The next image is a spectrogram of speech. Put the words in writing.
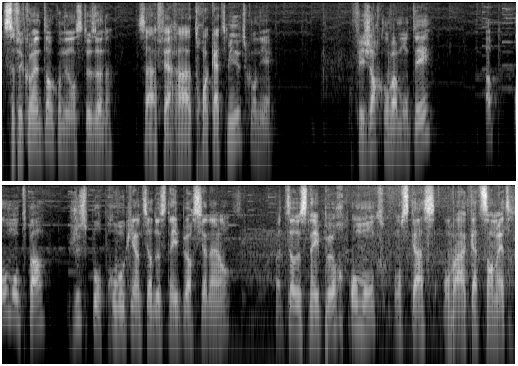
Ça fait combien de temps qu'on est dans cette zone? Ça va faire euh, 3-4 minutes qu'on y est. On fait genre qu'on va monter. Hop, on monte pas. Juste pour provoquer un tir de sniper s'il y en a un. Pas de tir de sniper, on monte, on se casse, on va à 400 mètres.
